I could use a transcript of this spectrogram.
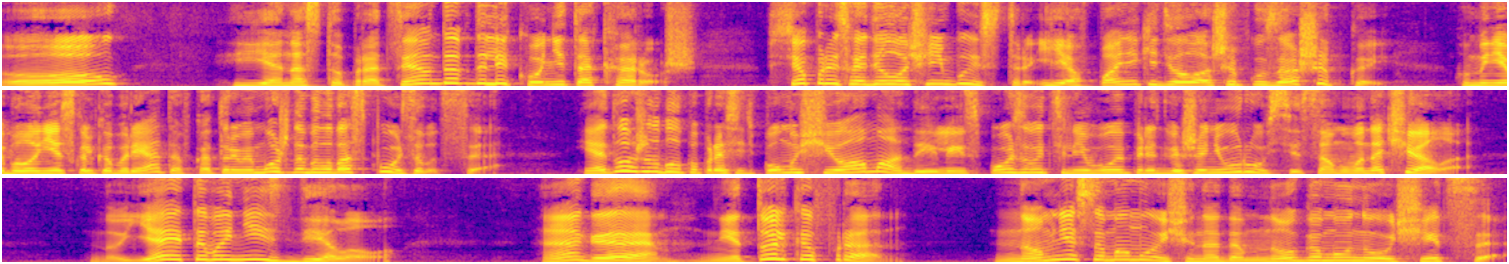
Оу, я на сто процентов далеко не так хорош. Все происходило очень быстро, и я в панике делала ошибку за ошибкой. У меня было несколько вариантов, которыми можно было воспользоваться. Я должен был попросить помощи у Аманды или использовать теневое передвижение у Руси с самого начала. Но я этого не сделал. Ага, не только Фран. Но мне самому еще надо многому научиться.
